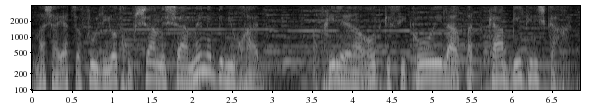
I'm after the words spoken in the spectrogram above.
ומה שהיה צפוי להיות חופשה משעממת במיוחד, מתחיל להיראות כסיכוי להרפתקה בלתי נשכחת.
